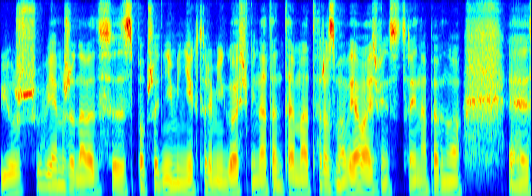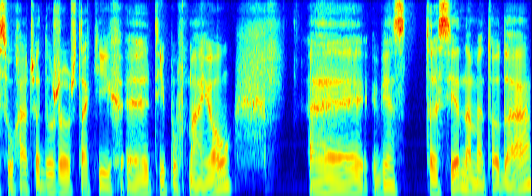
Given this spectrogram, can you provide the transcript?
już wiem, że nawet z poprzednimi niektórymi gośćmi na ten temat rozmawiałaś, więc tutaj na pewno e, słuchacze dużo już takich e, tipów mają. Więc to jest jedna metoda,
